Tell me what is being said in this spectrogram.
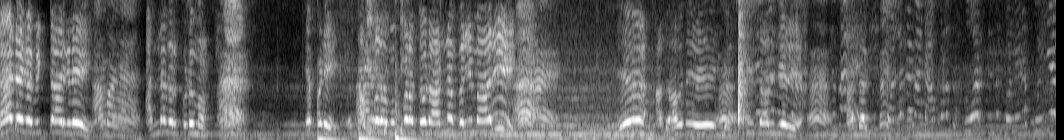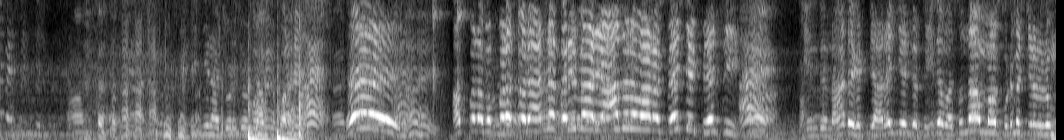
நாடக விட்டார்களே. ஆமாங்க. அன்னவர் குடும்பம். எப்படி? அப்பள முப்பளத்தோட அண்ணன் பெரியமாறி ஏ அதாவது இருந்தாலும் சரி. அந்த அப்பள முப்பளத்தோட அண்ணன் பெரியமாறி ஆதரவான பேச்சை பேசி இந்த நாடகத்தை அரங்கேற்றம் செய்த வசந்தாம்மா குடும்பத்தினரும்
